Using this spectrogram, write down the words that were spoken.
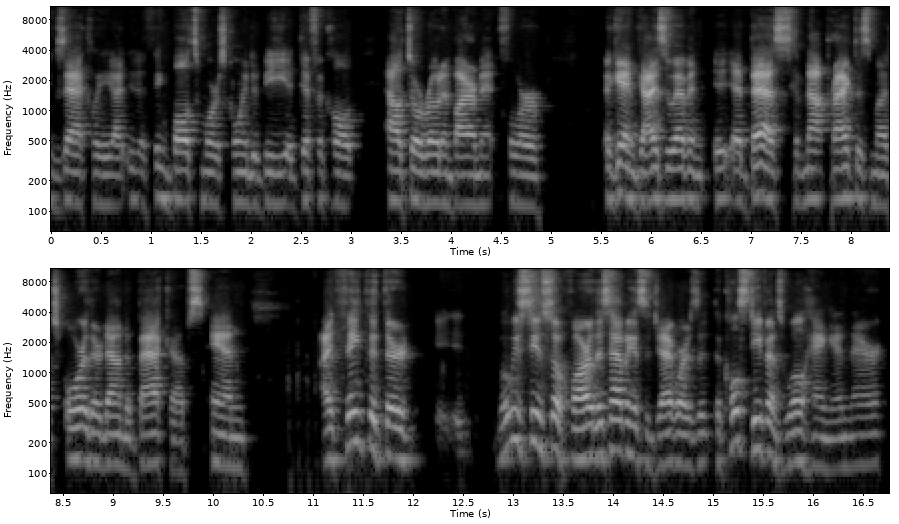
exactly. I, I think Baltimore is going to be a difficult outdoor road environment for, again, guys who haven't, at best, have not practiced much or they're down to backups. And I think that they're, what we've seen so far, this happened against the Jaguars, the, the Colts defense will hang in there.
